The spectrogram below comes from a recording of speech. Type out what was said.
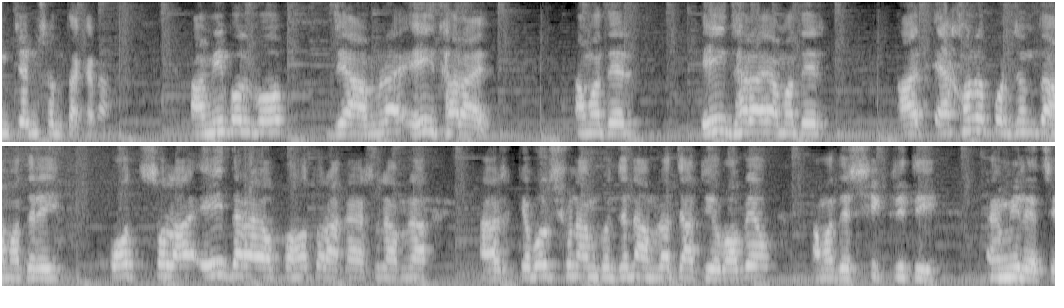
ইন্টেনশন থাকে না। আমি বলব যে আমরা এই ধারায়, আমাদের এই ধারায় আমাদের আজ এখনও পর্যন্ত আমাদের এই পথ চলা এই ধারায় অব্যাহত রাখায় আসলে আমরা কেবল সুনামগঞ্জে না, আমরা জাতীয়ভাবেও আমাদের স্বীকৃতি মিলেছে।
